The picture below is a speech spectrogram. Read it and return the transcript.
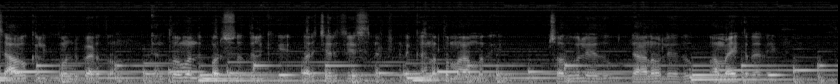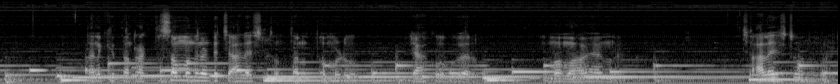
సేవకులకి వండి పెడతాం. ఎంతోమంది పరిశుద్ధులకి పరిచయం చేసినటువంటి ఘనత మా అమ్మది. చదువు లేదు జ్ఞానం లేదు అమాయకురాలి తనకి తన రక్త సంబంధం అంటే చాలా ఇష్టం. తన తమ్ముడు యాకోబు గారు మా మామయ్య అన్న చాలా ఇష్టం అన్నమాట.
